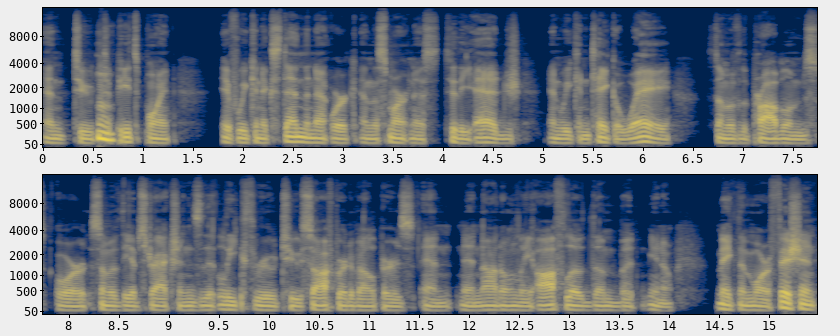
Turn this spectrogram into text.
And to mm. to Pete's point, if we can extend the network and the smartness to the edge and we can take away some of the problems or some of the abstractions that leak through to software developers and and not only offload them but you know make them more efficient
